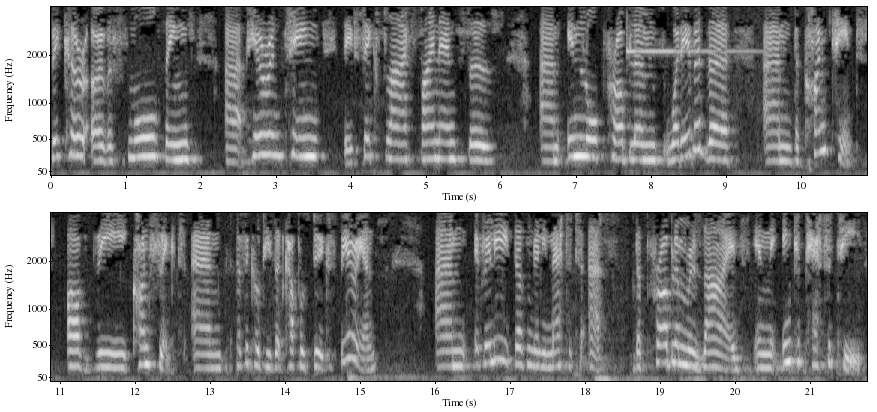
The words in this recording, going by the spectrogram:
bicker over small things uh, parenting, their sex life, finances, um, in-law problems, whatever the um, the content of the conflict and difficulties that couples do experience, um, it really doesn't really matter to us. The problem resides in the incapacity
